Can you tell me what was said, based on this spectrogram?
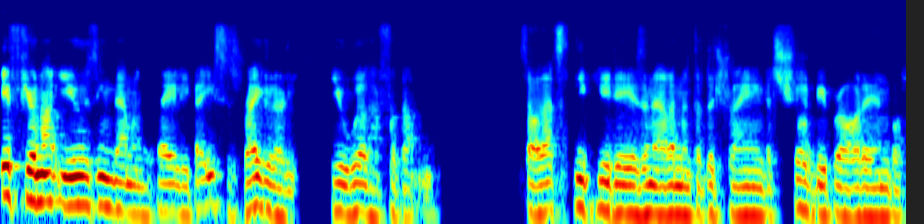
if you're not using them on a daily basis regularly, you will have forgotten. So that's CPD is an element of the training that should be brought in. But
